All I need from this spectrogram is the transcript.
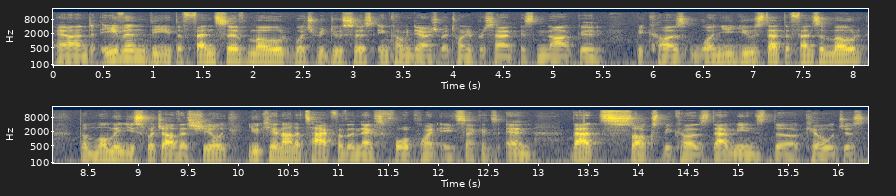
And even the defensive mode, which reduces incoming damage by 20%, is not good because when you use that defensive mode, the moment you switch out of that shield, you cannot attack for the next 4.8 seconds. And that sucks because that means the kill just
